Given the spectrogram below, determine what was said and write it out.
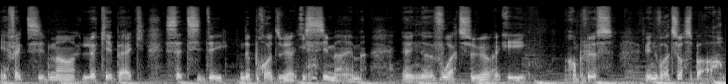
effectivement le Québec, cette idée de produire ici même une voiture et en plus une voiture sport.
